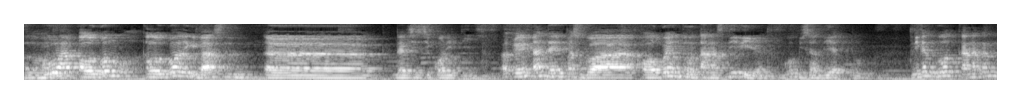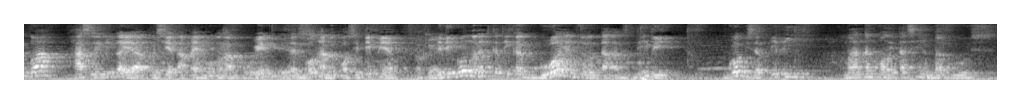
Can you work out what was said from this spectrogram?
Kalau gue kalau gue kalau gue lagi bahas eh, dari sisi quality. Oke. Kan dari pas gua kalau gua yang turun tangan sendiri ya gua bisa lihat tuh. Ini kan gua karena kan gua hasilnya juga ya appreciate apa yang gua ngelakuin dan Yes. gua ngambil positifnya. Oke. jadi gua ngeliat ketika gua yang turun tangan sendiri gua bisa pilih mana kualitasnya yang bagus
